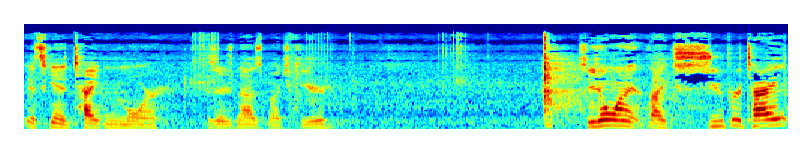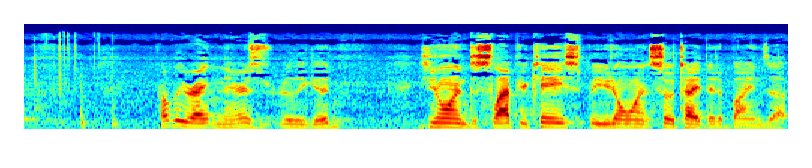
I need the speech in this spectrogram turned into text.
it's gonna tighten more because there's not as much gear. So you don't want it like super tight. Probably right in there is really good. So you don't want it to slap your case, but you don't want it so tight that it binds up.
